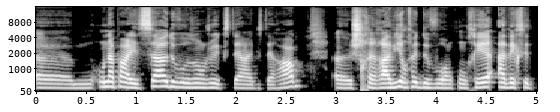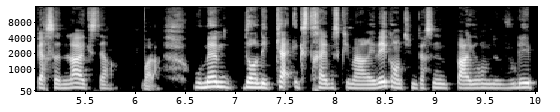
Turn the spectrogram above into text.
on a parlé de ça, de vos enjeux, etc. etc. je serais ravie, en fait, de vous rencontrer avec cette personne-là, etc. Voilà. Ou même dans les cas extrêmes, ce qui m'est arrivé, quand une personne, par exemple, ne voulait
